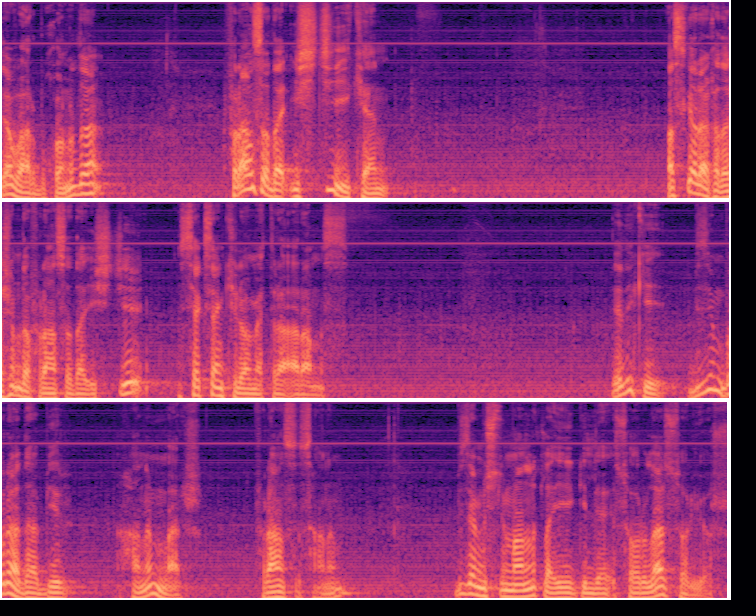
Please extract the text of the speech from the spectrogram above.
de var bu konuda. Fransa'da işçi iken asker arkadaşım da Fransa'da işçi 80 kilometre aramız. Dedi ki bizim burada bir hanım var. Fransız hanım. Bize Müslümanlıkla ilgili sorular soruyor.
